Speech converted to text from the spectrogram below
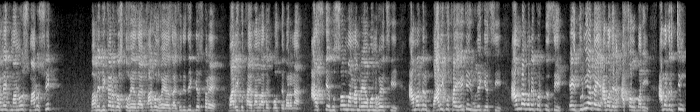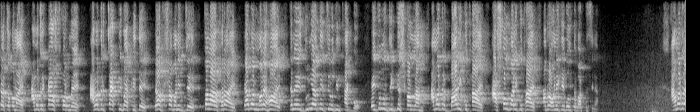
অনেক মানুষ মানসিক ভাবে বিকারগ্রস্ত হয়ে যায়, পাগল হয়ে যায়, যদি জিজ্ঞেস করে বাড়ি কোথায় বাংলাদেশ বলতে পারে না। আজকে মুসলমান আমরা এমন হয়েছি, আমাদের বাড়ি কোথায় এইটাই ভুলে গিয়েছি। আমরা মনে করতেছি এই দুনিয়াটাই আমাদের আসল বাড়ি, আমাদের চিন্তা চেতনায়, আমাদের কাজকর্মে, আমাদের চাকরি বাকরিতে ব্যবসা বাণিজ্যে, চলাফেরায় এমন মনে হয় যেন এই দুনিয়াতেই চিরদিন থাকব। এই জন্য জিজ্ঞেস করলাম, আমাদের বাড়ি কোথায়, আসল বাড়ি কোথায়, আমরা অনেকেই বলতে পারতেছি না। আমাদের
